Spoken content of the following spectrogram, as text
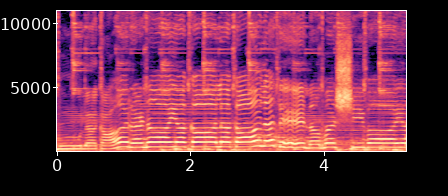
मूलकारणाय कालकालते नमः शिवाय।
